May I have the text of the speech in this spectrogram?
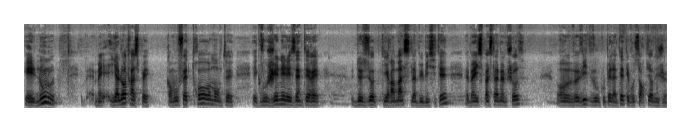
Et nous mais il y a l'autre aspect quand vous faites trop remonter et que vous gênez les intérêts de autres qui ramassent la publicité, eh ben, il se passe la même chose. On veut vite vous couper la tête et vous sortir du jeu.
